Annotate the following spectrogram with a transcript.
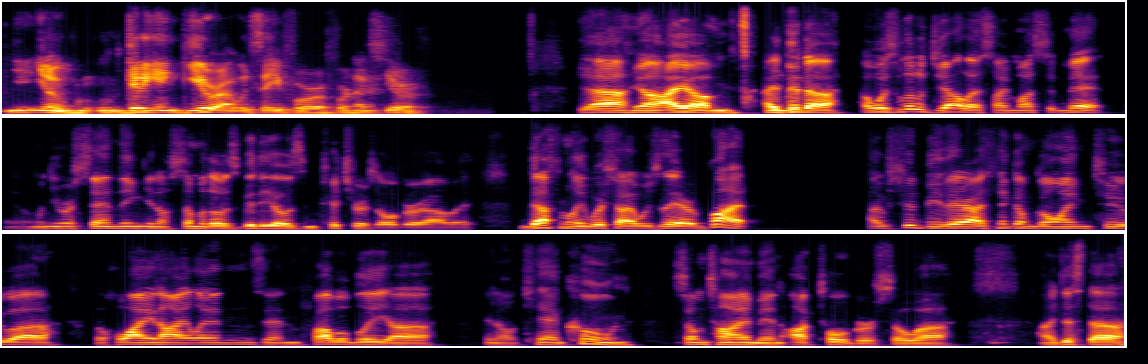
you, you know getting in gear I would say for for next year. Yeah, yeah, I um I did uh I was a little jealous, I must admit when you were sending, you know, some of those videos and pictures over. I definitely wish I was there, but I should be there. I think I'm going to uh, the Hawaiian Islands and probably, uh, you know, Cancun sometime in October. So uh, I just uh,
